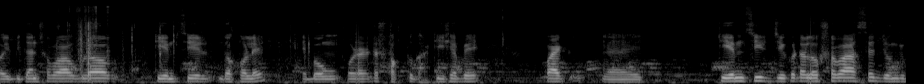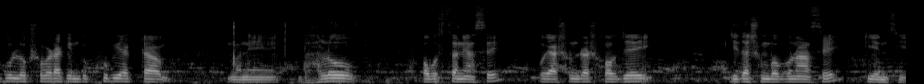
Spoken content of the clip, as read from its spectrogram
ওই বিধানসভাগুলো টিএমসির দখলে এবং ওরা একটা শক্ত ঘাঁটি হিসেবে কয়েক টিএমসির যে কটা লোকসভা আছে, জঙ্গিপুর লোকসভাটা কিন্তু খুবই একটা মানে ভালো অবস্থানে আছে। ওই আসনটা সহজেই জেতার সম্ভাবনা আছে টিএমসি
